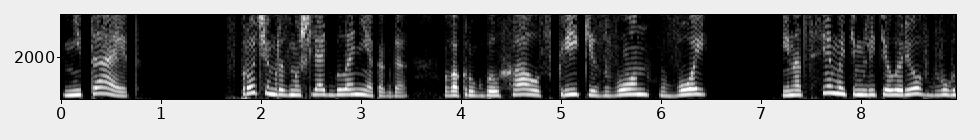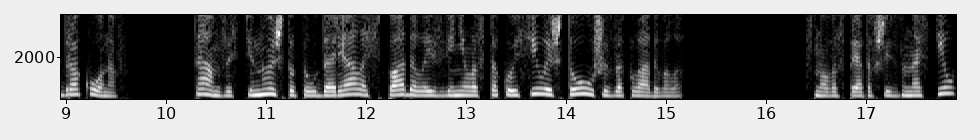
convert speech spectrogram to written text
не тает. Впрочем, размышлять было некогда. Вокруг был хаос, крики, звон, вой. И над всем этим летел рев двух драконов. Там, за стеной, что-то ударялось, падало и звенело с такой силой, что уши закладывало. Снова спрятавшись за настил,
